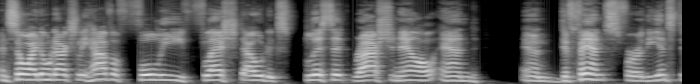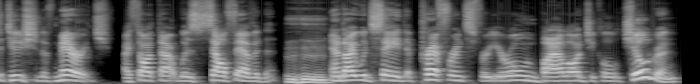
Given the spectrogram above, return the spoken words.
And so I don't actually have a fully fleshed out explicit rationale and and defense for the institution of marriage. I thought that was self-evident. Mhm. And I would say the preference for your own biological children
